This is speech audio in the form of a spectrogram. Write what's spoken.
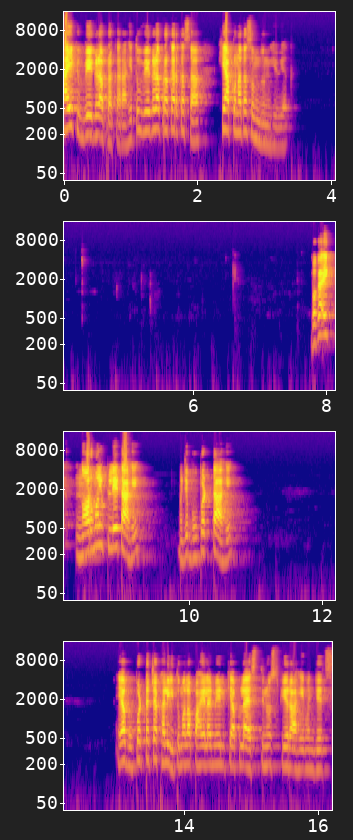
हा एक वेगळा प्रकार आहे. तो वेगळा प्रकार कसा? हे आपण आता समजून घेऊयात. बघा एक नॉर्मल प्लेट आहे म्हणजे भूपट्ट आहे. या भूपट्टाच्या खाली तुम्हाला पाहायला मिळेल की आपला ॲस्थिनोस्फिअर आहे म्हणजेच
